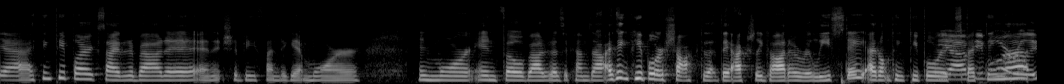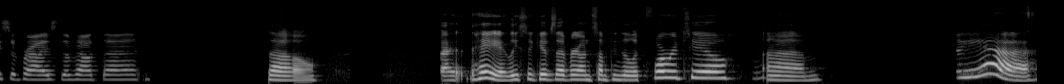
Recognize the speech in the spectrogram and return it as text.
yeah, I think people are excited about it and it should be fun to get more and more info about it as it comes out. I think people are shocked that they actually got a release date. I don't think people were yeah, expecting people were that. really surprised about that. So but hey, at least it gives everyone something to look forward to. Mhm. Um so yeah,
